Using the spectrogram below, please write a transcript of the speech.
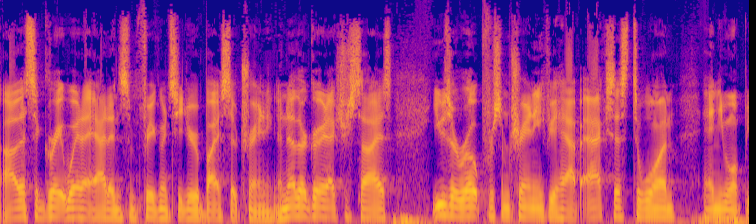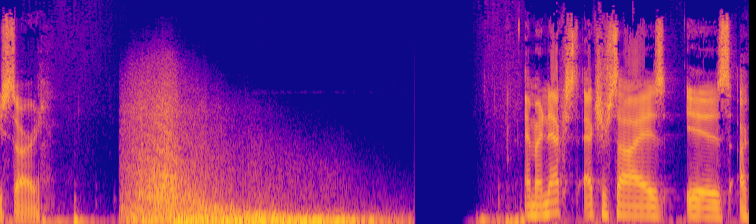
Uh, that's a great way to add in some frequency to your bicep training. Another great exercise. Use a rope for some training if you have access to one, and you won't be sorry. And my next exercise is a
